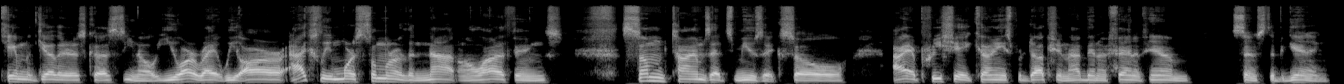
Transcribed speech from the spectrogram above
came together is because you know you are right. We are actually more similar than not on a lot of things. Sometimes that's music. So I appreciate Kanye's production. I've been a fan of him since the beginning.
